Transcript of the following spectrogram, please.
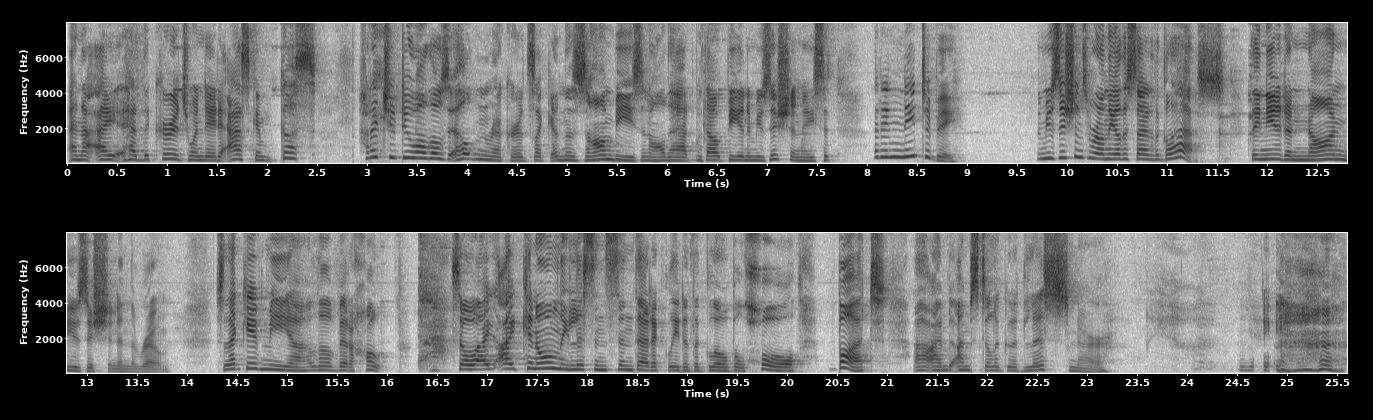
And I had the courage one day to ask him, Gus, how did you do all those Elton records, like and the zombies and all that, without being a musician? And he said, I didn't need to be. The musicians were on the other side of the glass. They needed a non musician in the room. So that gave me uh, a little bit of hope. So I, I, can only listen synthetically to the global whole, but uh, I'm, I'm still a good listener.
